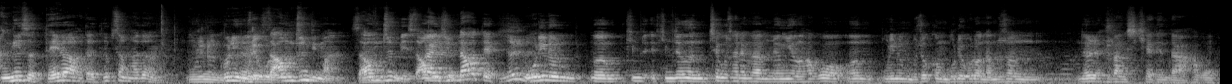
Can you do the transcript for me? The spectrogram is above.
당내에서 대화하든 협상하든 우리는 우리는 무력으로. 싸움 준비만 싸움 준비 싸움 준비 지금 나왔대. 늘 그래. 우리는 뭐 김, 김정은 최고사령관 명령하고 어, 우리는 무조건 무력으로 남조선을 해방시켜야 된다 하고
